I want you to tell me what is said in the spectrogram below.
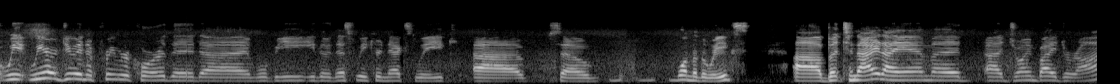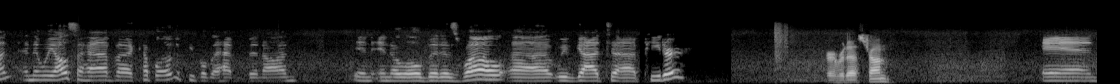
we, we are doing a pre-record that uh, will be either this week or next week. Uh, so one of the weeks. Uh, but tonight I am uh, uh, joined by Duran, and then we also have a couple other people that haven't been on in, in a little bit as well. Uh, we've got Peter. Herbert Estron. And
